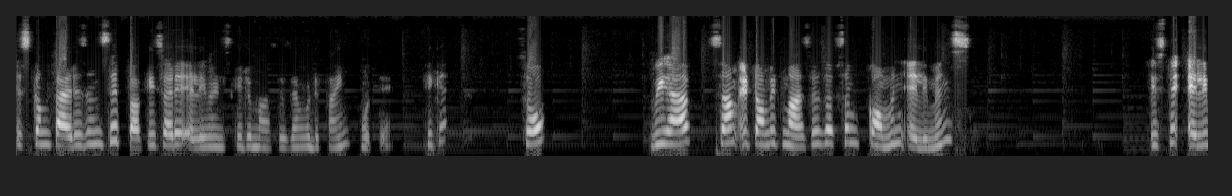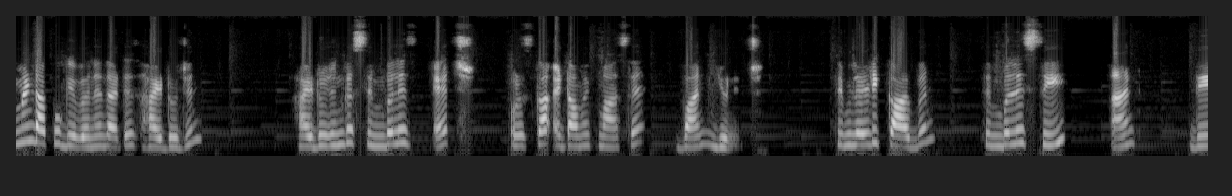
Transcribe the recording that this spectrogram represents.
इस कंपैरिजन से बाकी सारे एलिमेंट्स के जो मासेस हैं, वो डिफाइन होते हैं, ठीक है? So we have some atomic masses of some common elements इसमें एलिमेंट आपको गिवन है दैट इज़ हाइड्रोजन हाइड्रोजन का सिंबल इज़ एच और उसका एटॉमिक मास है one unit similarly carbon symbol is C and the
